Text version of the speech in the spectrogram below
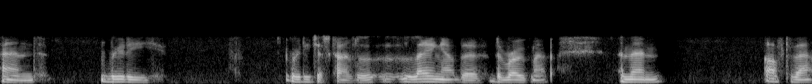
and really, really just kind of laying out the the roadmap. And then after that,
